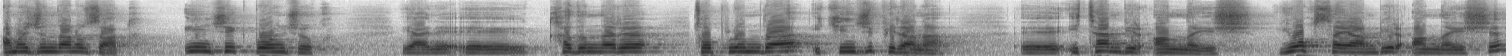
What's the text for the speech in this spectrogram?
amacından uzak, incik boncuk yani e, kadınları toplumda ikinci plana e, iten bir anlayış, yok sayan bir anlayışı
